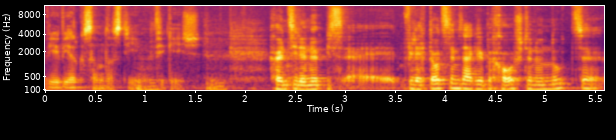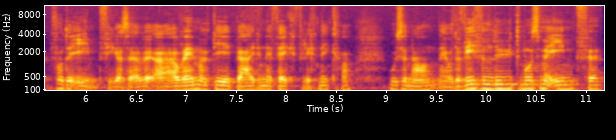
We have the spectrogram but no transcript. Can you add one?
wie wirksam das die Impfung mhm. ist. Mhm. Können Sie denn etwas äh, vielleicht trotzdem sagen über Kosten und Nutzen von der Impfung? Also auch wenn man die beiden Effekte vielleicht nicht kann auseinandernehmen kann. Oder wie viele Leute muss man impfen,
